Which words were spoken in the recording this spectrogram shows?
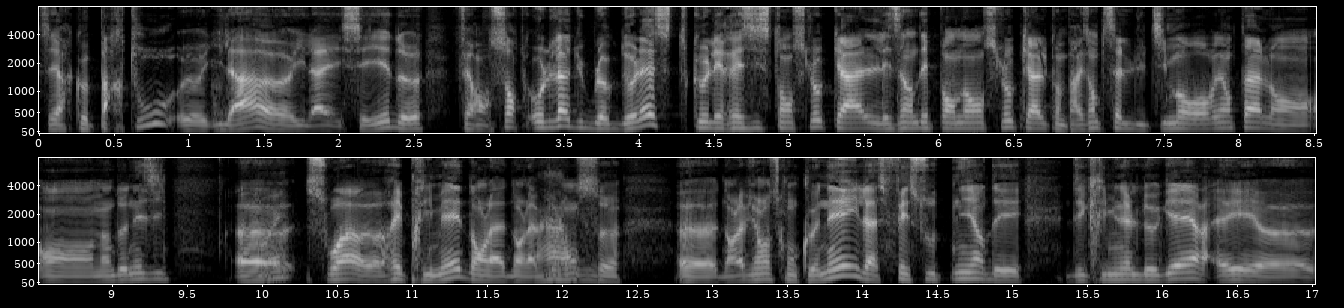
C'est-à-dire que partout, euh, il, a, euh, il a essayé de faire en sorte, au-delà du bloc de l'Est, que les résistances locales, les indépendances locales, comme par exemple celle du Timor oriental en, en Indonésie, euh, Oui. soient réprimées dans la, dans la Ah, violence. oui. Euh, dans la violence qu'on connaît, il a fait soutenir des, des criminels de guerre et euh,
